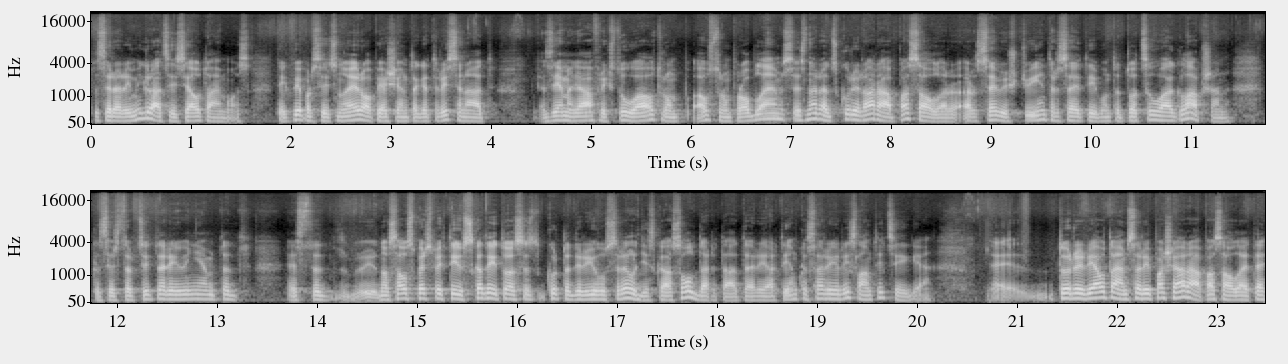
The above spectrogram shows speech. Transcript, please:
Tas ir arī migrācijas jautājumos. Tiek pieprasīts no Eiropiešiem tagad risināt uh, Ziemeļāfrikas, tuvu austrumu austrum problēmas. Es neredzu, kur ir arābu pasaule ar, ar sevišķu interesētību un to cilvēku glābšanu, kas ir starp citu arī viņiem. Tad, Es tad, no savas perspektīvas skatītos, es, kur tad ir jūsu reliģiskā solidaritāte arī ar tiem, kas arī ir islāma ticīgie. E, tur ir jautājums arī pašai arā pasaulē. Te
